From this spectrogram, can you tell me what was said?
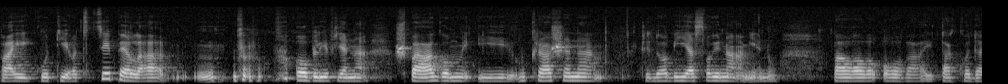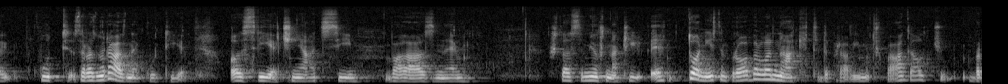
pa i kutije od cipela oblivljena špagom i ukrašena, znači dobija svoju namjenu. Pa ovaj, tako da kut, razno razne kutije, e, svijećnjaci, vazne, šta sam još, znači, e, to nisam probala, nakit da pravim od špaga, ali ću br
